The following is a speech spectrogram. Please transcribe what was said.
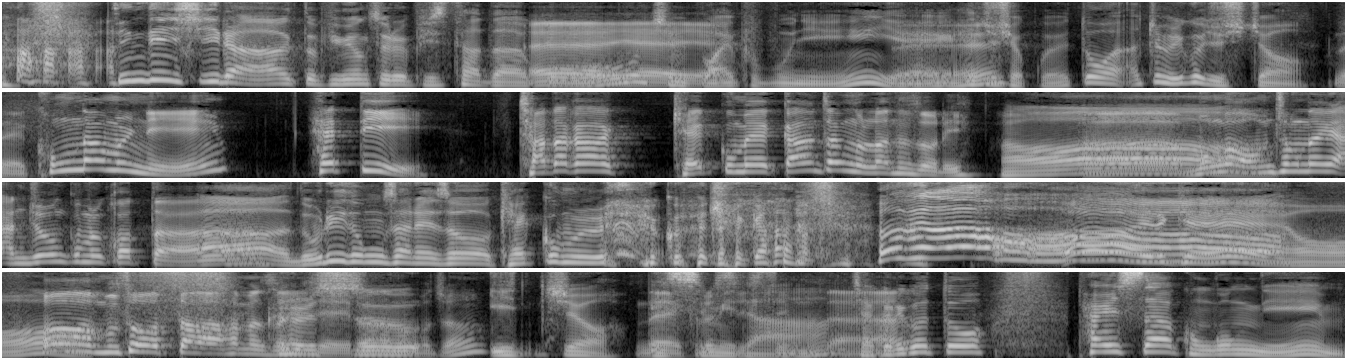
딘딘 씨랑 또 비명 소리가 비슷하다고 예, 예, 지금 예. 와이프 분이 예 네. 해주셨고요. 또 좀 읽어주시죠. 네, 콩나물님, 햇띠, 자다가 개꿈에 깜짝 놀라는 소리. 아, 뭔가 엄청나게 안 좋은 꿈을 꿨다. 아, 놀이동산에서 개꿈을 꾸다가 아, 이렇게 어, 어, 무서웠다 하면서 그럴 이제 일어나는 수 거죠. 있죠. 네, 있습니다. 있습니다. 자, 그리고 또 8400님,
